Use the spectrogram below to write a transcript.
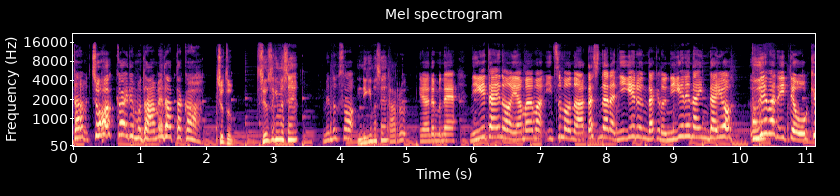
だ超破壊でもダメだったかちょっと強すぎませんめんどくさ逃げませんだるいやでもね逃げたいのは山々いつもの私なら逃げるんだけど逃げれないんだよ上まで行ってお経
